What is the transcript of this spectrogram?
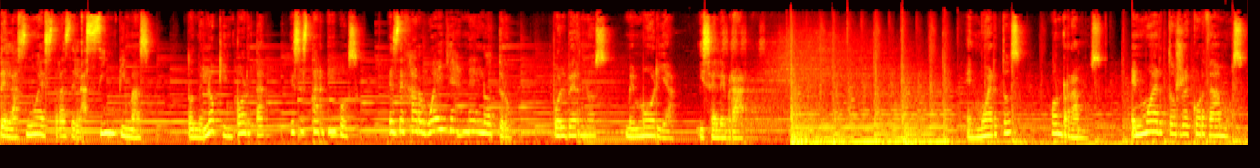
de las nuestras, de las íntimas, donde lo que importa es estar vivos, es dejar huella en el otro, volvernos memoria y celebrar. En muertos, honramos. En muertos, recordamos.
